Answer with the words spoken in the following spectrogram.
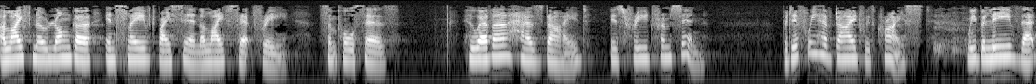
A life no longer enslaved by sin, a life set free. St. Paul says, Whoever has died is freed from sin. But if we have died with Christ, we believe that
